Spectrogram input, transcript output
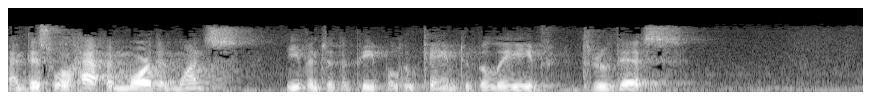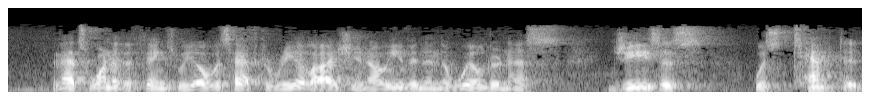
And this will happen more than once, even to the people who came to believe through this. And that's one of the things we always have to realize. You know, even in the wilderness, Jesus was tempted.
